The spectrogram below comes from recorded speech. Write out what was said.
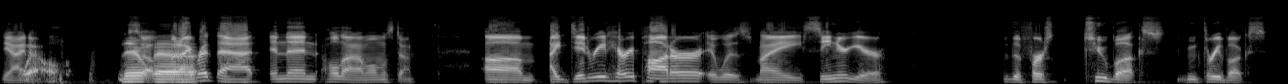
yeah i know well, there, so, but I uh, read that, and then hold on, I'm almost done. Um, I did read Harry Potter. It was my senior year. The first two books, mm, three books,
